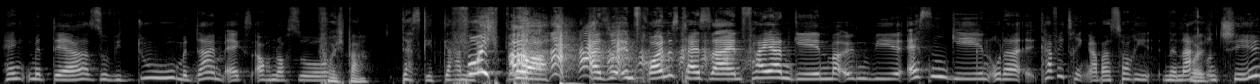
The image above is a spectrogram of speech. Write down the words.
hängt mit der, so wie du, mit deinem Ex auch noch so. Furchtbar. Das geht gar nicht. Furchtbar! Boah. Also im Freundeskreis sein, feiern gehen, mal irgendwie essen gehen oder Kaffee trinken, aber sorry, eine Nacht Furcht- und chillen.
